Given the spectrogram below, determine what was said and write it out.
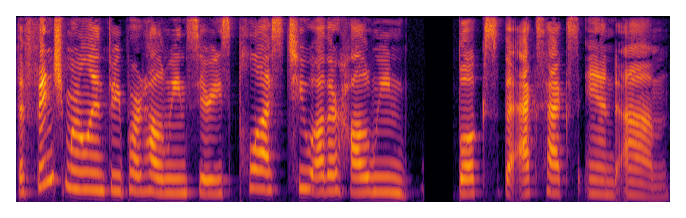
the Finch Merlin three part Halloween series, plus two other Halloween books, The Ex Hex and um,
